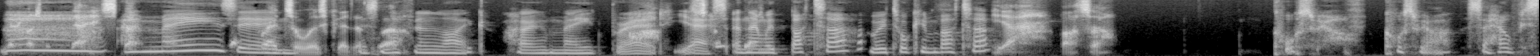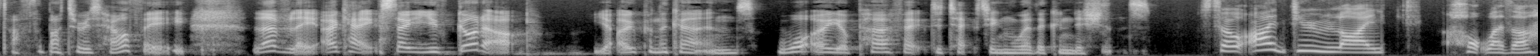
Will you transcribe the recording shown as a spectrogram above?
pretty much the best. Amazing. Bread's always good There's well. nothing like homemade bread. Yes. And then with butter, we're talking butter? Yeah, butter. Of course we are. Of course we are. It's a healthy stuff. The butter is healthy. Lovely. Okay, so you've got up, you open the curtains. What are your perfect detecting weather conditions? So I do like hot weather,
